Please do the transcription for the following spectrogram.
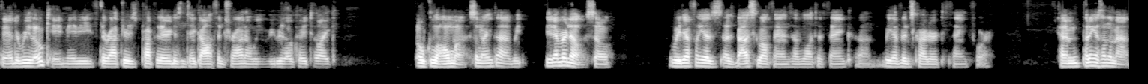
they had to relocate. Maybe if the Raptors' popularity doesn't take off in Toronto, we, we relocate to like Oklahoma, something like that. We you never know. So we definitely, as as basketball fans, have a lot to thank. Um, we have Vince Carter to thank for kind of putting us on the map.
